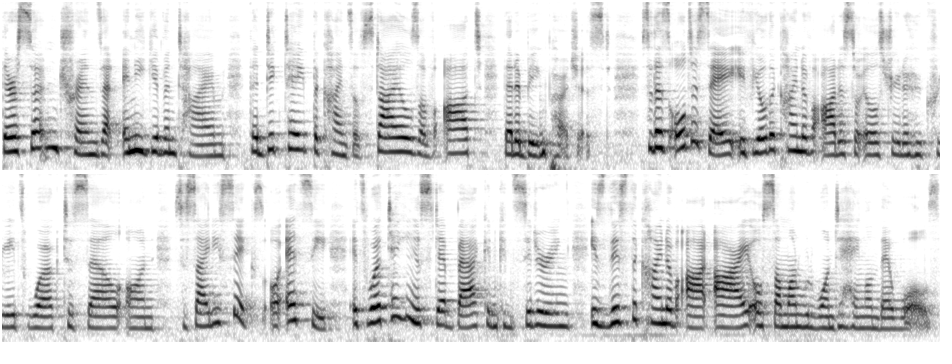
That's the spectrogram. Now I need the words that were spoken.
there are certain trends at any given time that dictate the kinds of styles of art that are being purchased. So that's all to say, if you're the kind of artist or illustrator who creates work to sell on Society6 or Etsy, it's worth taking a step back and considering is this the kind of art I or someone would want to hang on their walls?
